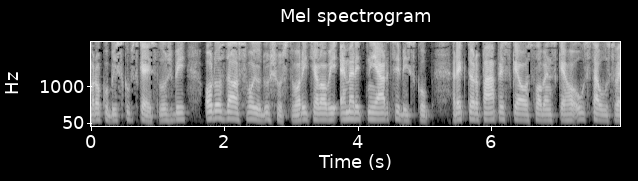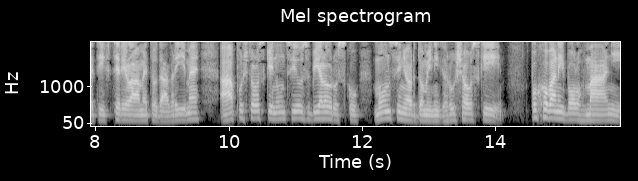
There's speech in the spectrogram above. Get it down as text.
roku biskupskej služby odozdal svoju dušu stvoriteľovi emeritný arcibiskup, rektor Pápeského slovenského ústavu svätých Cyrila Metoda v Ríme a apoštolský nuncius v Bielorusku, monsignor Dominik Hrušovský. Pochovaný bol v Máni.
